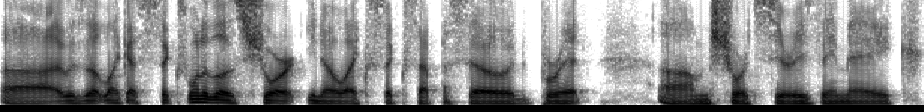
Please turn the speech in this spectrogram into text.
uh it was a, like a six one of those short you know like six episode brit um short series they make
